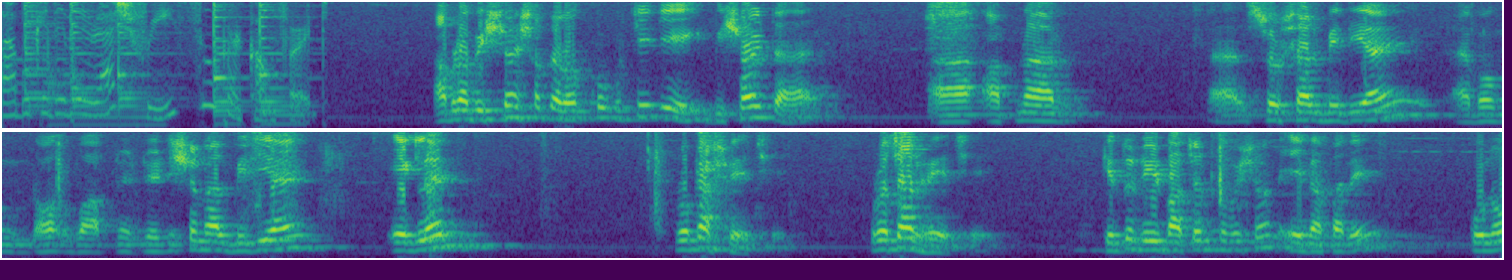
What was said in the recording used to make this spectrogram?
বাবুকে দেবে র্যাশ ফ্রি সুপার কমফর্ট আমরা বিস্ময়ের সাথে লক্ষ্য করছি যে এই বিষয়টা আপনার সোশ্যাল মিডিয়ায় এবং আপনার ট্রেডিশনাল মিডিয়ায় এগুলেন প্রকাশ হয়েছে, প্রচার হয়েছে। কিন্তু নির্বাচন কমিশন এই ব্যাপারে কোনো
